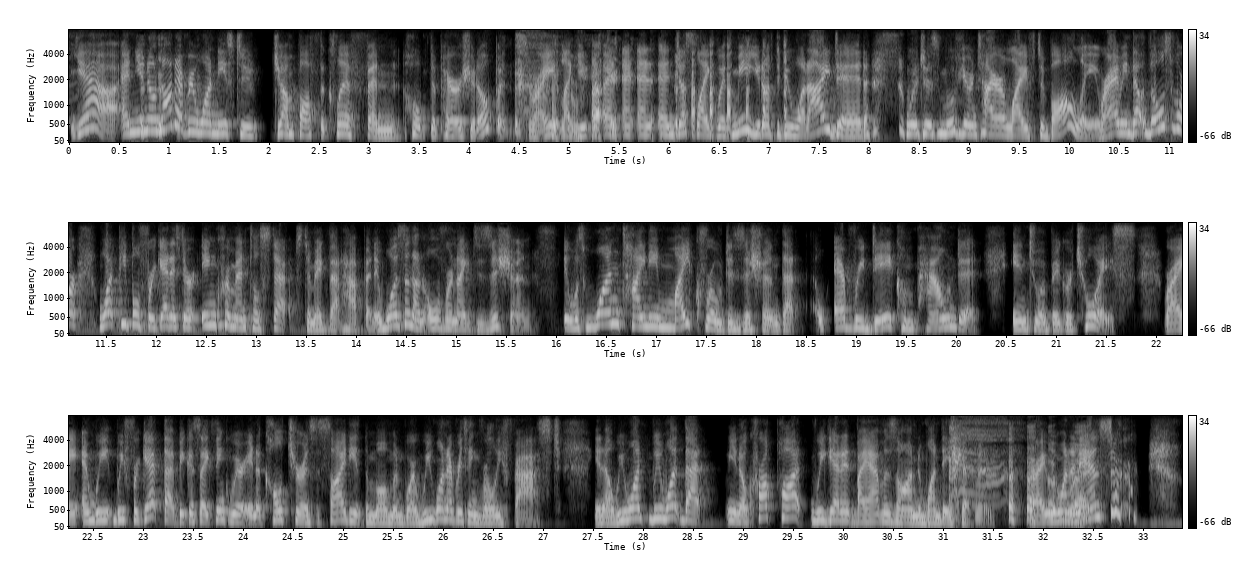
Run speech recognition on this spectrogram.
Yeah and you know not everyone needs to jump off the cliff and hope the parachute opens right? Like you right. And, and, and just like with me you don't have to do what i did which is move your entire life to bali right? I mean th- those were what people forget is there are incremental steps to make that happen. It wasn't an overnight decision. It was one tiny micro decision that every day compounded into a bigger choice right? And we we forget that because i think we're in a culture and society at the moment where we want everything really fast you know we want we want that you know crock pot we get it by Amazon in one day shipment, right? We want right. an answer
